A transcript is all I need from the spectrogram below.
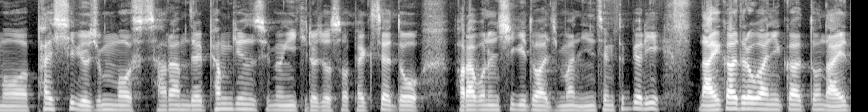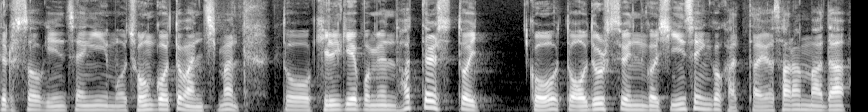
뭐 80, 요즘 뭐 사람들 평균 수명이 길어져서 100세도 바라보는 시기도 하지만 인생 특별히 나이가 들어가니까 또 나이 들수록 인생이 뭐 좋은 것도 많지만 또 길게 보면 헛될 수도 있고 또 어두울 수 있는 것이 인생인 것 같아요. 사람마다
